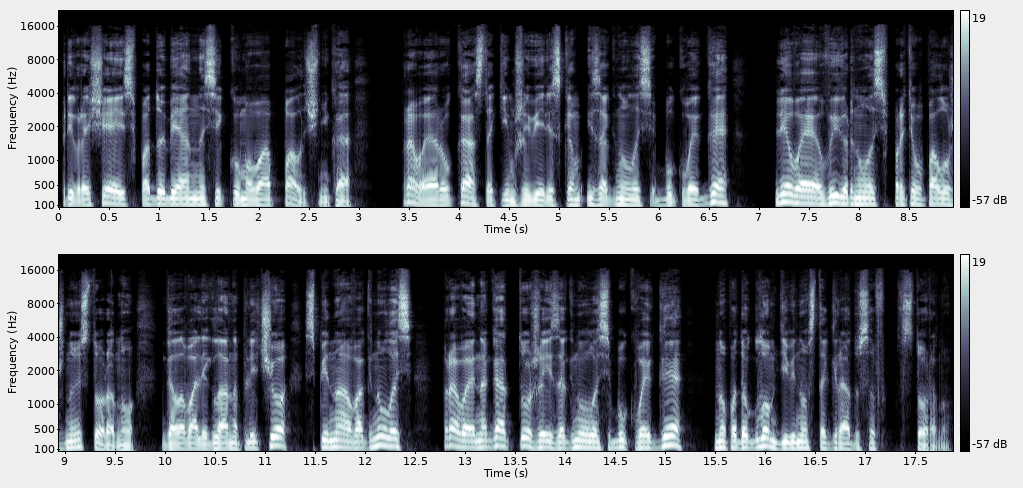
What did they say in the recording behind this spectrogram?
превращаясь в подобие насекомого палочника. Правая рука с таким же вереском изогнулась буквой «Г», левая вывернулась в противоположную сторону, голова легла на плечо, спина вогнулась, правая нога тоже изогнулась буквой «Г», но под углом 90 градусов в сторону.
